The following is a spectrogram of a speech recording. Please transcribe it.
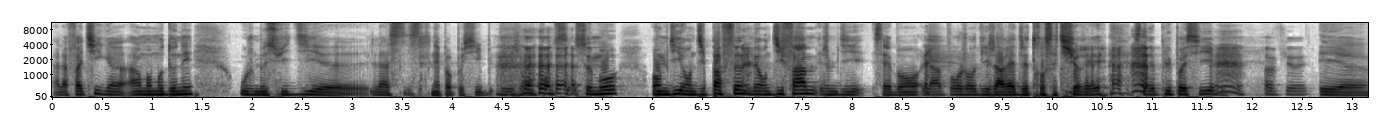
à la fatigue à un moment donné où je me suis dit euh, là ce, n'est pas possible. Et je rencontre ce, ce mot, on me dit on dit pas femme mais on dit femme. Je me dis c'est bon là pour aujourd'hui j'arrête, j'ai trop saturé, ce n'est plus possible. Purée. Et euh,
